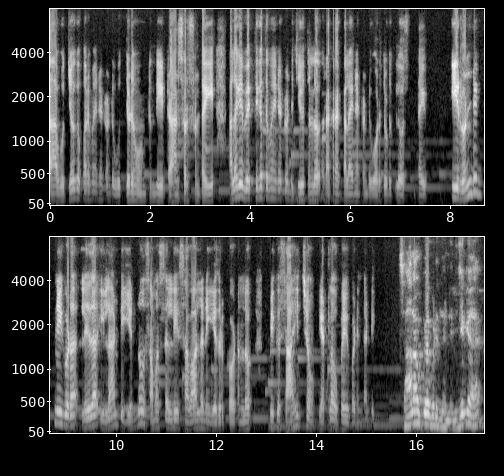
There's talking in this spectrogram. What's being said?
ఆ ఉద్యోగపరమైనటువంటి ఒత్తిడం ఉంటుంది ట్రాన్స్ఫర్స్ ఉంటాయి. అలాగే వ్యక్తిగతమైనటువంటి జీవితంలో రకరకాలైనటువంటి ఒడిదుడుకులు వస్తుంటాయి. ఈ రెండింటినీ కూడా లేదా ఇలాంటి ఎన్నో సమస్యల్ని సవాళ్ళని ఎదుర్కోవడంలో మీకు సాహిత్యం ఎట్లా ఉపయోగపడిందండి? చాలా ఉపయోగపడిందండి. నిజంగా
